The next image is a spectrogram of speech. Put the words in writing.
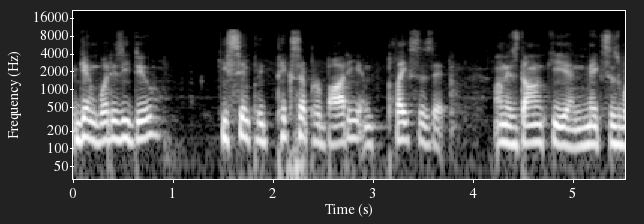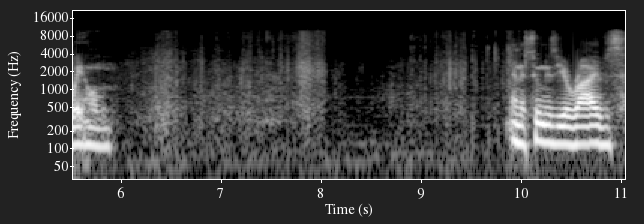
again, what does he do? He simply picks up her body and places it on his donkey and makes his way home. And as soon as he arrives,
